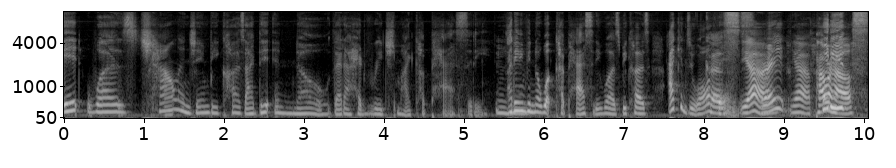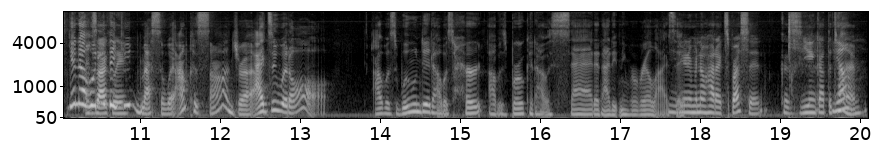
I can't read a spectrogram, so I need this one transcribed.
it was challenging because I didn't know that I had reached my capacity. I didn't mm-hmm. even know what capacity was because I can do all things. yeah, right? yeah, do you- powerhouse. You, know, who do you think you're messing with? I'm Cassandra. I do it all. I was wounded, I was hurt, I was broken, I was sad, and I didn't even realize You it. You didn't even know how to express it because you ain't got the Yeah. time.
